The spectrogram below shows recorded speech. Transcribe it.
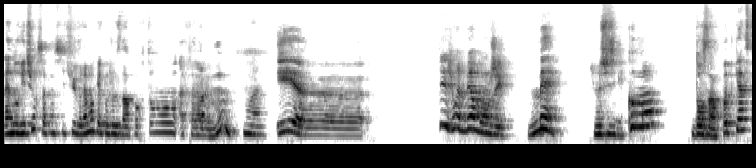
la nourriture ça constitue vraiment quelque chose d'important à travers le monde Ouais. et euh, aiment bien manger, mais je me suis dit mais comment dans un podcast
